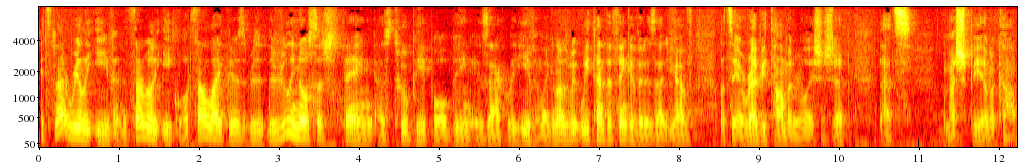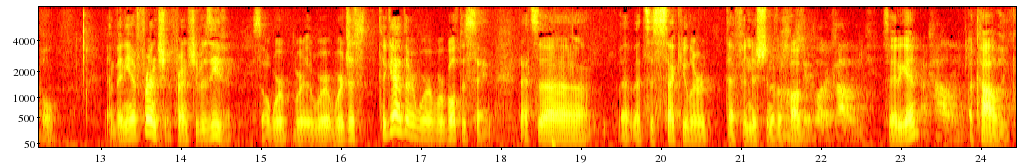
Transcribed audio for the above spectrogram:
it's not really even. It's not really equal. It's not like there's there's really no such thing as two people being exactly even. Like in other we, we tend to think of it as that you have, let's say, a Rebbe Talmud relationship. That's mashpia makabel, and then you have friendship. Friendship is even. So we're, we're, we're, we're just together. We're, we're both the same. That's a that, that's a secular definition of a chaver. Say it again. A colleague. A colleague.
